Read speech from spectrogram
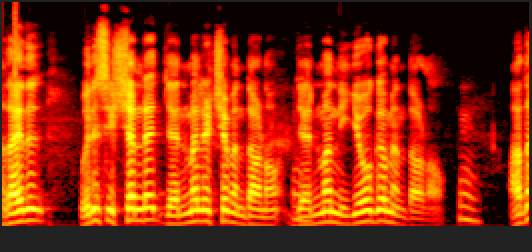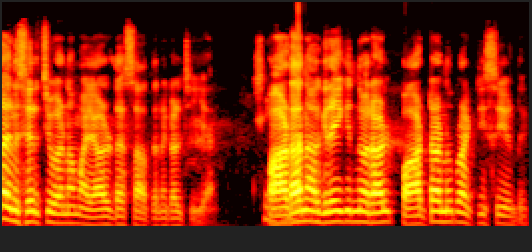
അതായത് ഒരു ശിഷ്യന്റെ ജന്മലക്ഷ്യം എന്താണോ ജന്മനിയോഗം എന്താണോ അതനുസരിച്ച് വേണം അയാളുടെ സാധനകൾ ചെയ്യാൻ. പാടാൻ ആഗ്രഹിക്കുന്ന ഒരാൾ പാട്ടാണ് പ്രാക്ടീസ് ചെയ്യേണ്ടത്.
